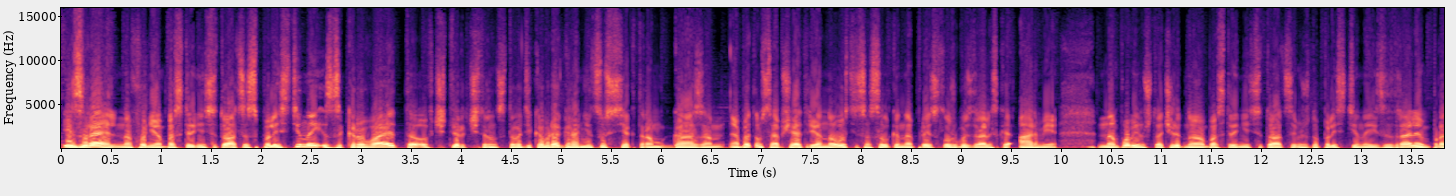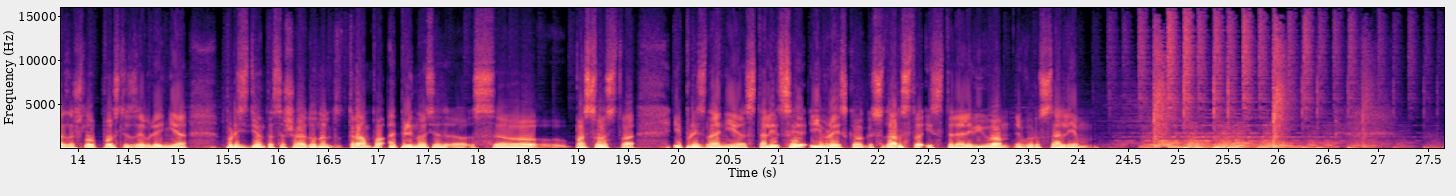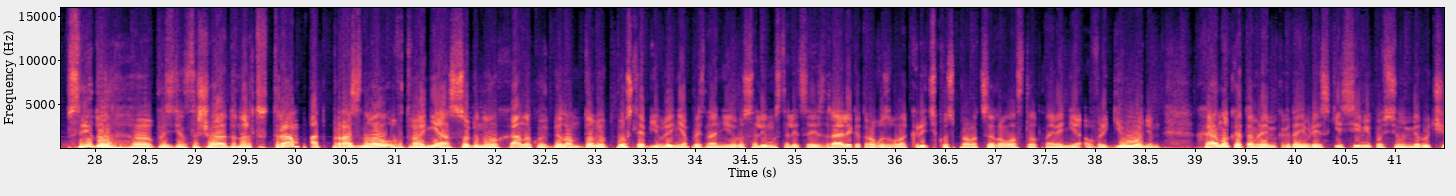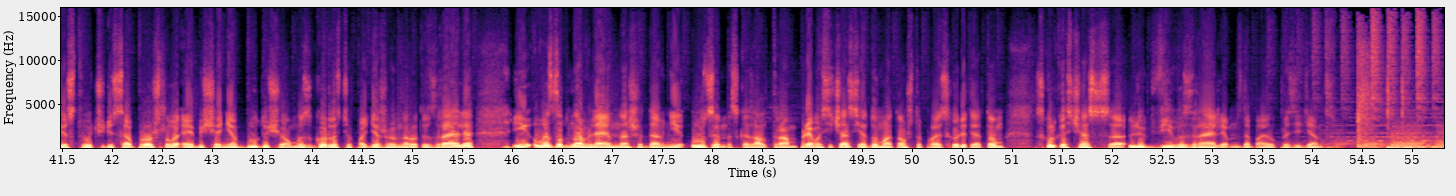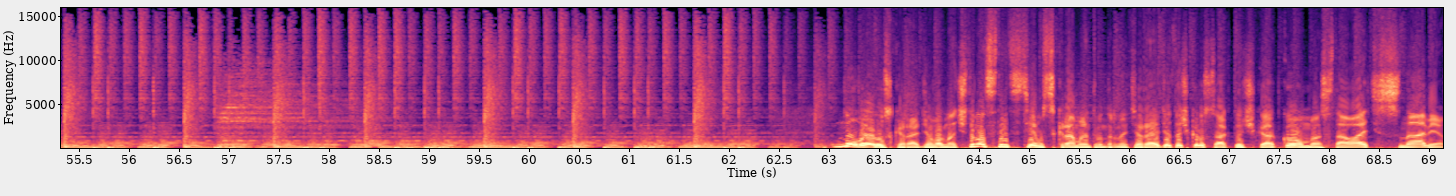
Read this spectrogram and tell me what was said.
Израиль на фоне обострения ситуации с Палестиной закрывает в четверг 14 декабря границу с сектором Газа. Об этом сообщает РИА Новости со ссылкой на пресс-службу израильской армии. Напомним, что очередное обострение ситуации между Палестиной и Израилем произошло после заявления президента США Дональда Трампа о переносе э, с э, посольства и признании столицы еврейского государства из Тель-Авива в Иерусалим. Среду э, президент США Дональд Трамп отпраздновал вдвойне особенную Хануку в Белом доме после объявления о признании Иерусалима столицей Израиля, которая вызвала критику и спровоцировала столкновение в регионе. Ханук – это время, когда еврейские семьи по всему миру чествуют чудеса прошлого и обещания будущего. Мы с гордостью поддерживаем народ Израиля и возобновляем наши давние узы, сказал Трамп. Прямо сейчас я думаю о том, что происходит и о том, сколько сейчас э, любви в Израиле, добавил президент. Новое русское радио, волна 14.37, скрамент в интернете радио.русак.ком. Оставайтесь с нами.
